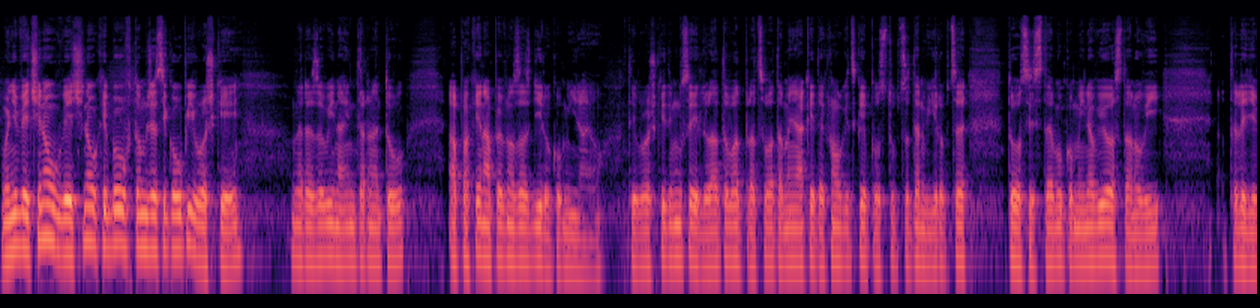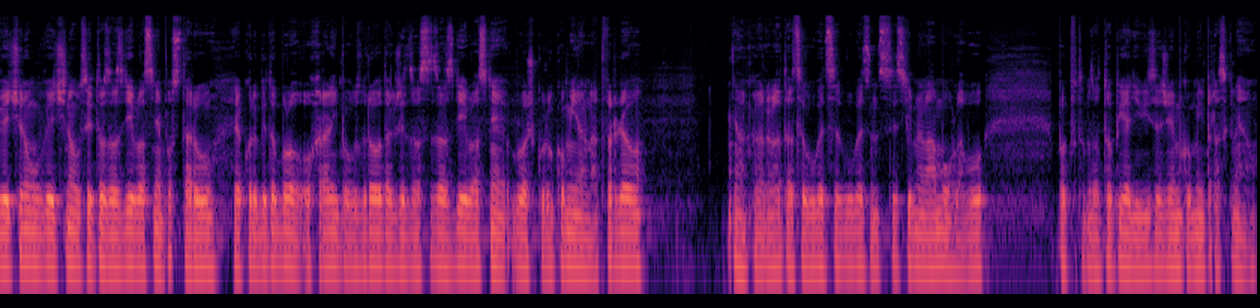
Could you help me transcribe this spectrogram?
Oni většinou, většinou chybují v tom, že si koupí vložky, nerezový na internetu, a pak je napevno zazdí do komína. Jo. Ty vložky ty musí dilatovat, pracovat, tam je nějaký technologický postup, co ten výrobce toho systému komínového stanoví. A ty lidi většinou, většinou si to zazdí vlastně po staru, jako kdyby to bylo ochranný pouzdro, takže zazdí vlastně vložku do komína na tvrdo. Nějaká dilatace vůbec, vůbec si s tím nelámou hlavu. Pak v tom zatopí a diví se, že jim komí praskne. Jo.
